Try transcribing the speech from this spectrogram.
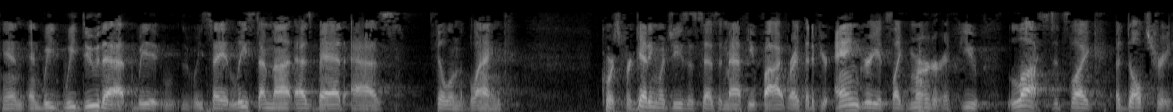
And, and we, we do that. We, we say, at least I'm not as bad as fill in the blank. Of course, forgetting what Jesus says in Matthew 5, right? That if you're angry, it's like murder. If you lust, it's like adultery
